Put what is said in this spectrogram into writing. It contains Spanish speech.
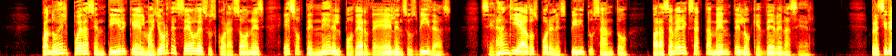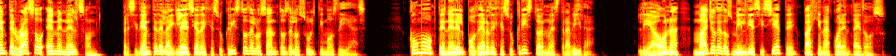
cuando Él pueda sentir que el mayor deseo de sus corazones es obtener el poder de Él en sus vidas, serán guiados por el Espíritu Santo para saber exactamente lo que deben hacer. Presidente Russell M. Nelson, presidente de la Iglesia de Jesucristo de los Santos de los Últimos Días. ¿Cómo obtener el poder de Jesucristo en nuestra vida? Liaona, mayo de 2017, página 42.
